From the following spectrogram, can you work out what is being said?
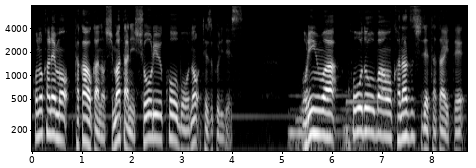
この鐘も高岡の島谷昇竜工房の手作りです。お鈴は行動板を金槌で叩いて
